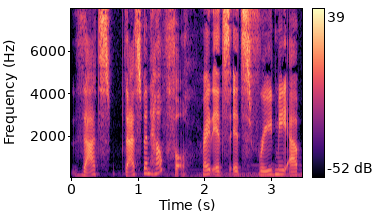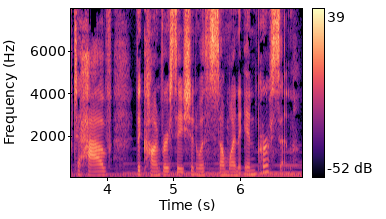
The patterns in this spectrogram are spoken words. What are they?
that's that's been helpful right? It's it's freed me up to have the conversation with someone in person.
